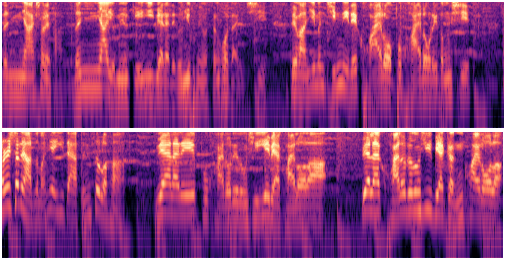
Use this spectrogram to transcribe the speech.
人家晓得啥子？人家又没有跟你原来那个女朋友生活在一起，对吧？你们经历的快乐不快乐的东西，反正晓得啥子嘛？你看一旦分手了哈，原来的不快乐的东西也变快乐了。原来快乐的东西变更快乐了。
